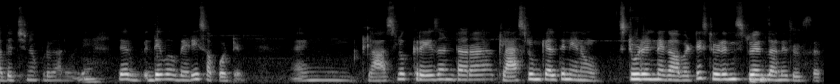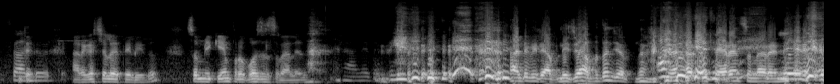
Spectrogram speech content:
అది వచ్చినప్పుడు కానివ్వండి. They they were very supportive and క్లాస్లో క్రేజ్ అంటారా? క్లాస్ రూమ్కి వెళ్తే నేను స్టూడెంట్నే కాబట్టి స్టూడెంట్ స్టూడెంట్ లానే చూస్తారు. సో అడగచ్చలో తెలీదు. సో మీకేం ప్రపోజల్స్ రాలేదా? రాలేదండి. అంటే మీరు నిజం అబద్ధం చెప్తున్నారు. పేరెంట్స్ ఉన్నారండి. లేదు.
